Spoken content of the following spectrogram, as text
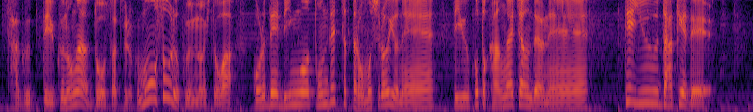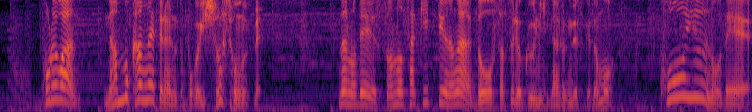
探っていくのが洞察力。妄想力の人はこれでリンゴ飛んでっちゃったら面白いよね。っていうこと考えちゃうんだよね。っていうだけでこれは何も考えてないのと僕は一緒だと思うんですね。なのでその先っていうのが洞察力になるんですけどもこういうので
